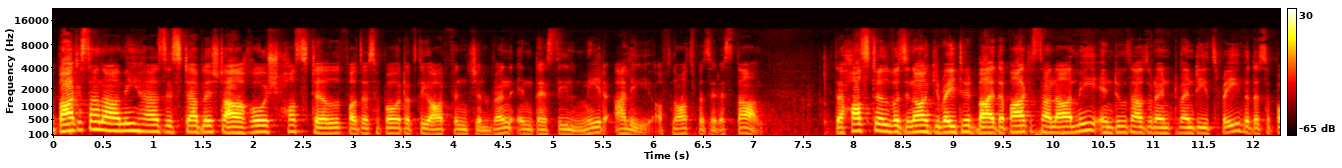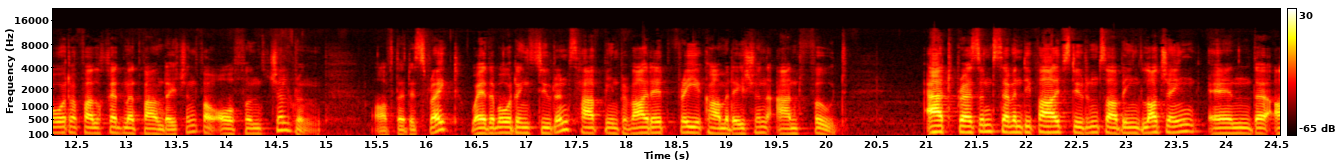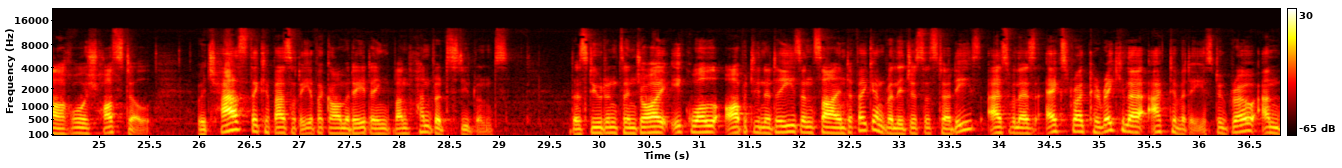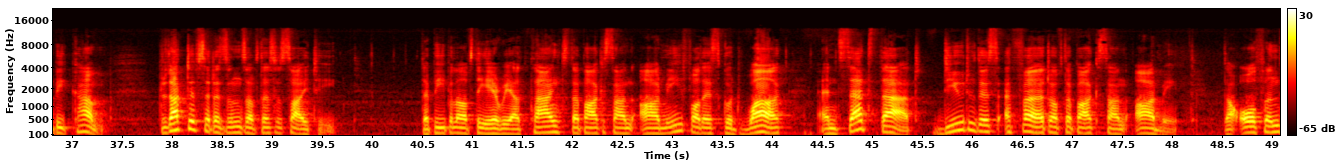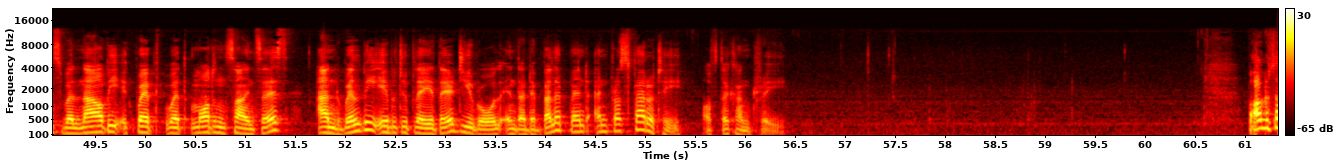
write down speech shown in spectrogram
The Pakistan Army has established Aghosh Hostel for the support of the orphan children in Tehsil Mir Ali of North Waziristan. The hostel was inaugurated by the Pakistan Army in 2023 with the support of Al Khidmat Foundation for Orphan Children of the district, where the boarding students have been provided free accommodation and food. At present, 75 students are being lodging in the Aghosh hostel, which has the capacity of accommodating 100 students. The students enjoy equal opportunities in scientific and religious studies as well as extracurricular activities to grow and become productive citizens of the society. The people of the area thanked the Pakistan Army for this good work and said that due to this effort of the Pakistan Army, the orphans will now be equipped with modern sciences and will be able to play their due role in the development and prosperity of the country. Pakistan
